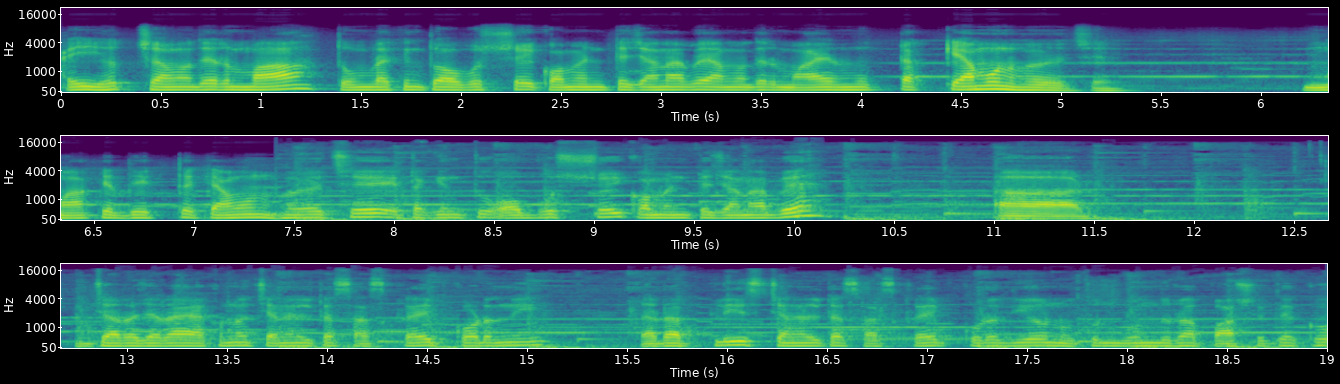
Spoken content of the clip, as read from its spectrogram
এই হচ্ছে আমাদের মা। তোমরা কিন্তু অবশ্যই কমেন্টে জানাবে আমাদের মায়ের মুখটা কেমন হয়েছে। মাকে দেখতে কেমন হয়েছে এটা কিন্তু অবশ্যই কমেন্টে জানাবে। আর যারা যারা এখনও চ্যানেলটা সাবস্ক্রাইব করনি তারা প্লিজ চ্যানেলটা সাবস্ক্রাইব করে দিও। নতুন বন্ধুরা পাশে থেকো।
